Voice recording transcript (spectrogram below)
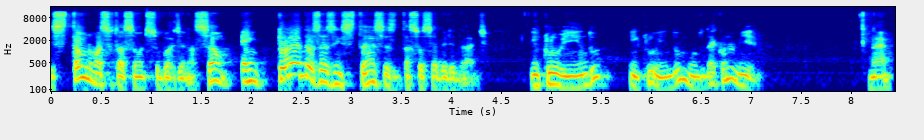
estão numa situação de subordinação em todas as instâncias da sociabilidade, incluindo, incluindo o mundo da economia. Né?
